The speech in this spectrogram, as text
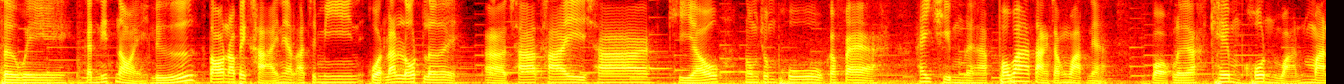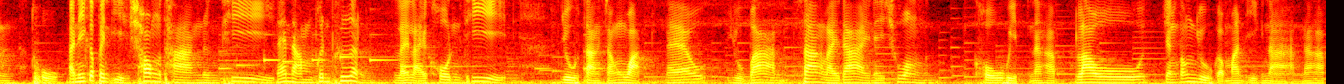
เซอร์เวยกันนิดหน่อย หรือตอนเอาไปขายเนี่ยอาจจะมีขวดละลดเลยาชาไทย ชาเขียว นมชมพู กาแฟให้ชิมเลยครับ เพราะว่าต่างจังหวัดเนี่ยบอกเลยนะเข้มข้นหวานมันถูก อันนี้ก็เป็นอีกช่องทางหนึ่งที่แนะนำเพื่อนๆ หลายๆ คนที่อยู่ต่างจังหวัดแล้ว อยู่บ้านสร้างรายได้ในช่วงโควิดนะครับ เรายังต้องอยู่กับมันอีกนานนะครับ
